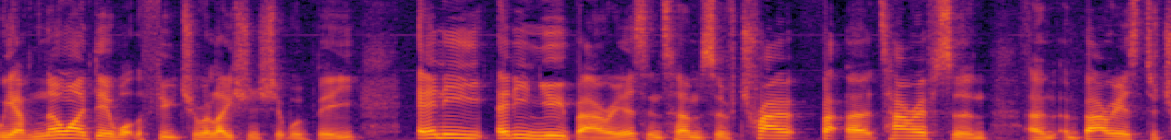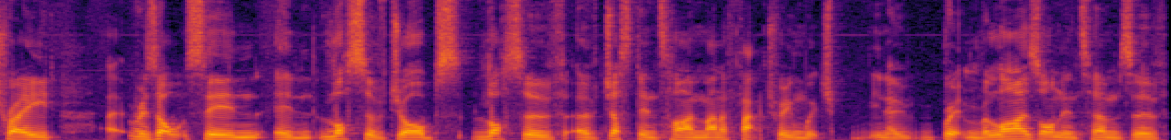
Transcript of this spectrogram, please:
We have no idea what the future relationship would be. Any, any new barriers in terms of tra- uh, tariffs and, and, and barriers to trade results in, in loss of jobs, loss of, of just-in-time manufacturing, which you know Britain relies on in terms of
